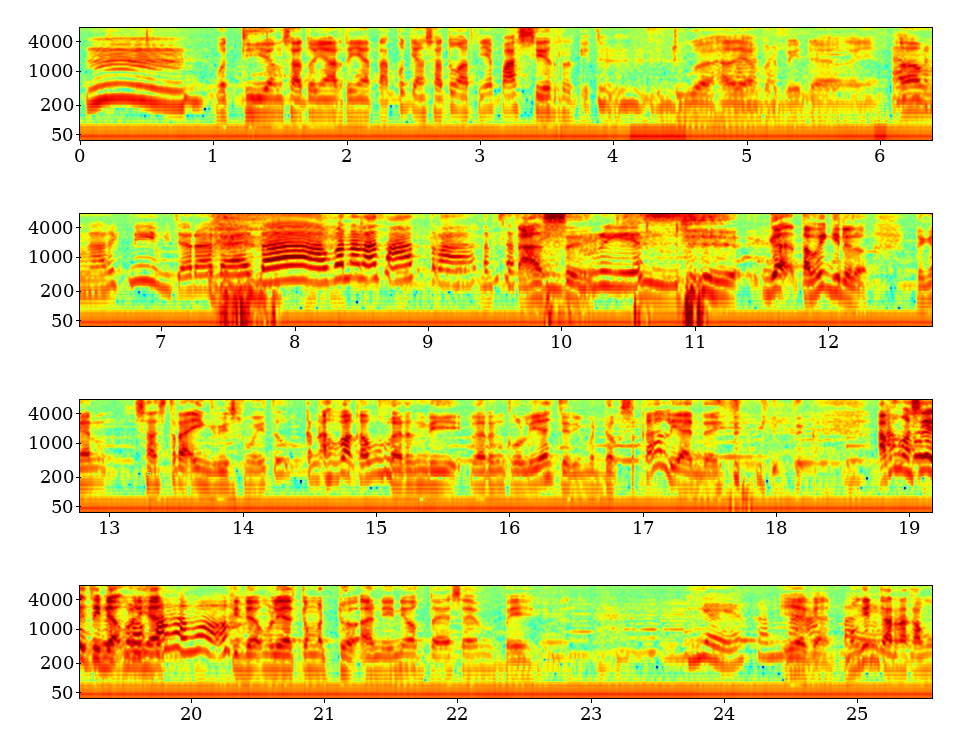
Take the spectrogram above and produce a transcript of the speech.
Hmm. wedi yang satunya artinya takut yang satu artinya pasir gitu Mm-mm. dua hal yang berbeda kayaknya Ah, Em, menarik nih bicara bahasa. Aku kan anak sastra, tapi sastra Asik. Inggris. Enggak, tapi gini loh. Dengan sastra Inggrismu itu kenapa kamu bareng di bareng kuliah jadi medok sekali Anda itu gitu. Aku, Aku maksudnya tidak melihat paham tidak melihat kemedokan ini waktu SMP gitu. Iya ya, karena Iya kan? apa Mungkin ya? karena kamu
